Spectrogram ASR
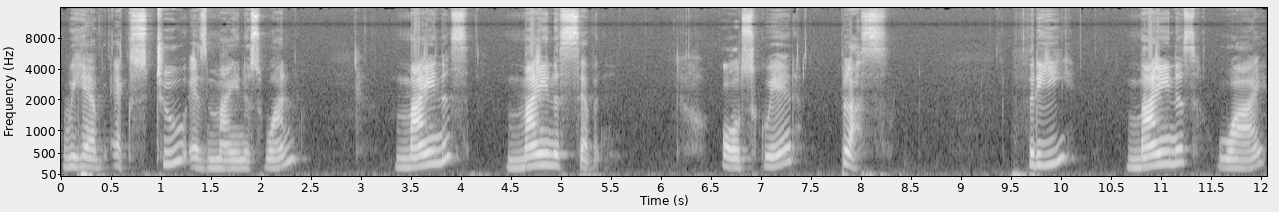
we have x2 as minus 1 minus minus 7 all squared plus 3 minus y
